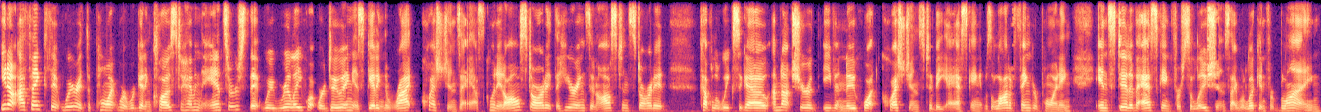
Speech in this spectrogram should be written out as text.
You know, I think that we're at the point where we're getting close to having the answers, that we really, what we're doing is getting the right questions asked. When it all started, the hearings in Austin started couple of weeks ago. I'm not sure even knew what questions to be asking. It was a lot of finger pointing. Instead of asking for solutions, they were looking for blame.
